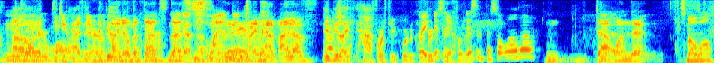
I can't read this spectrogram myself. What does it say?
oh, corner did you wall. hide there? It'd be like- I know, in the but that's corner? I that's got nothing slammed there. into I'd it. have. I'd have. It'd be like half or three quarter Wait, isn't, quarter. isn't this a wall though? that Yeah. one there. Small wall.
